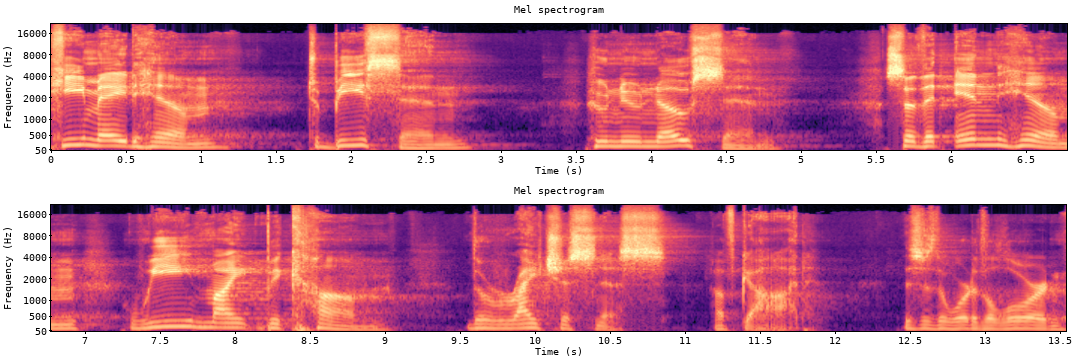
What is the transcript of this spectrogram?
he made him to be sin who knew no sin, so that in him we might become the righteousness of God. This is the word of the Lord.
